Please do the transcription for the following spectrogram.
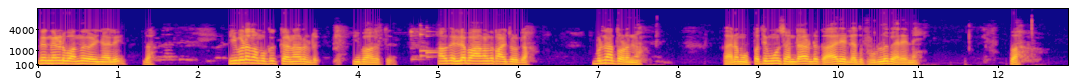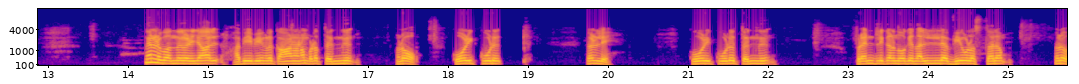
ഇതെങ്ങനെ വന്നു കഴിഞ്ഞാൽ ഇതാ ഇവിടെ നമുക്ക് കിണറുണ്ട് ഈ ഭാഗത്ത്. അത് എല്ലാ ഭാഗങ്ങളും കാണിച്ചു കൊടുക്കുക ഇവിടുന്ന് തുടങ്ങുക. കാരണം മുപ്പത്തി മൂന്ന് സെന്റാറുണ്ട് കാര്യമില്ല. അത് ഫുള്ള് പെരന്നെ വാ. ഇങ്ങനെ വന്നു കഴിഞ്ഞാൽ ഹബീബിങ്ങൾ കാണണം. ഇവിടെ തെങ്ങ്. കണ്ടോ? കോഴിക്കോട്. കണ്ടില്ലേ? കോഴിക്കോട് തെങ്ങ്. ഫ്രണ്ടിൽ കണ്ട് നോക്കിയാൽ നല്ല വ്യൂ ഉള്ള സ്ഥലം. ഹലോ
